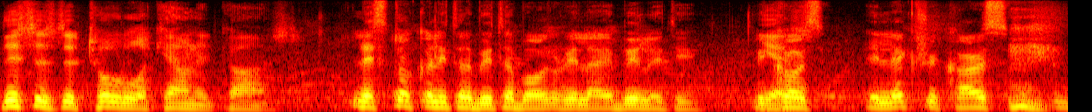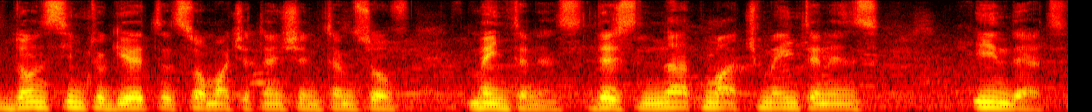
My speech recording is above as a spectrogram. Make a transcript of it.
this is the total accounted cost. Let's talk a little bit about reliability because electric cars don't seem to get so much attention in terms of maintenance. There's not much maintenance in that.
